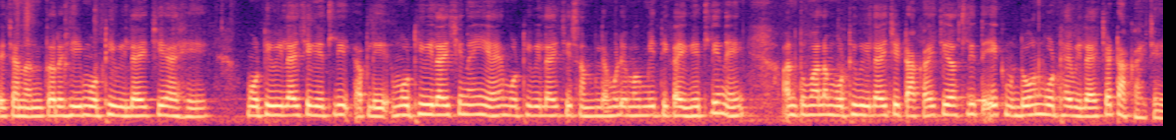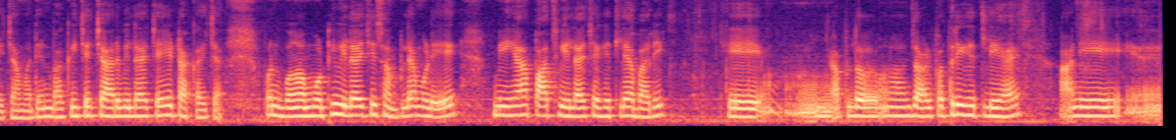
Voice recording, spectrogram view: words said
त्याच्यानंतर ही मोठी विलायची आहे. मोठी विलायची घेतली आपली मोठी विलायची नाही आहे मोठी विलायची संपल्यामुळे मग मी ती काही घेतली नाही. आणि तुम्हाला मोठी विलायची टाकायची असली तर एक दोन मोठ्या विलायच्या टाकायच्या याच्यामध्ये आणि बाकीच्या चार विलायच्या हे टाकायच्या. पण ब मोठी विलायची संपल्यामुळे मी ह्या पाच विलायच्या घेतल्या बारीक. हे आपलं जाळपत्री घेतली आहे आणि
